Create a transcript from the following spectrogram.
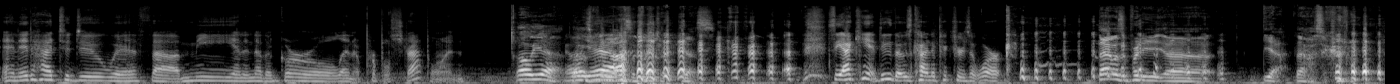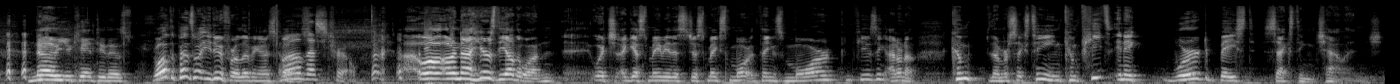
And it had to do with uh, me and another girl and a purple strap on. Oh yeah, that was yeah. a pretty awesome picture. Yes, See, I can't do those kind of pictures at work. that was a pretty. Uh, yeah, that was a good one. No, you can't do those. Well, it depends what you do for a living, I suppose. well, that's true. Uh, well, or now here's the other one, which I guess maybe this just makes more things more confusing. I don't know. Com- number sixteen: competes in a word-based sexting challenge.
